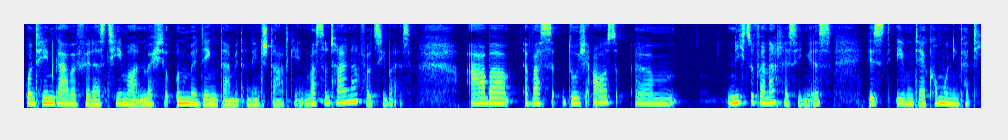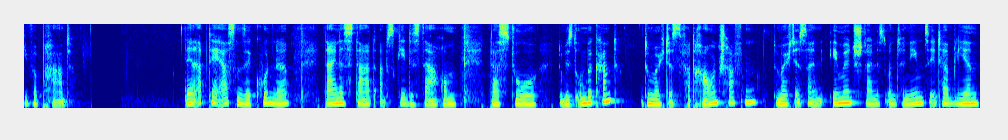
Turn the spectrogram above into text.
und Hingabe für das Thema und möchte unbedingt damit an den Start gehen, was total nachvollziehbar ist. Aber was durchaus ähm, nicht zu vernachlässigen ist, ist eben der kommunikative Part. Denn ab der ersten Sekunde deines Startups geht es darum, dass du, du bist unbekannt, du möchtest Vertrauen schaffen, du möchtest ein Image deines Unternehmens etablieren,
